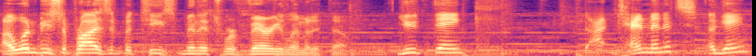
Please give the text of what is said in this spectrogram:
I wouldn't be surprised if Matisse minutes were very limited, though. You think uh, 10 minutes a game?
